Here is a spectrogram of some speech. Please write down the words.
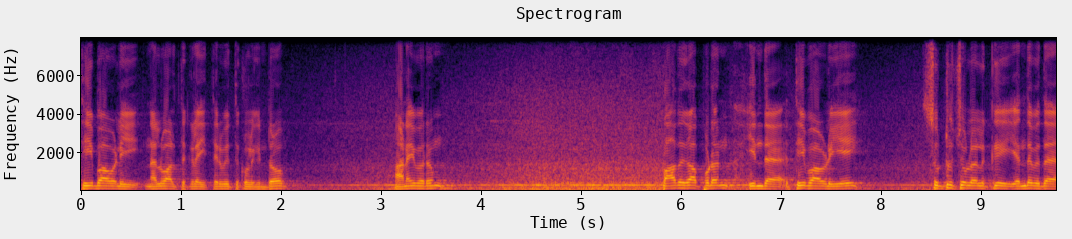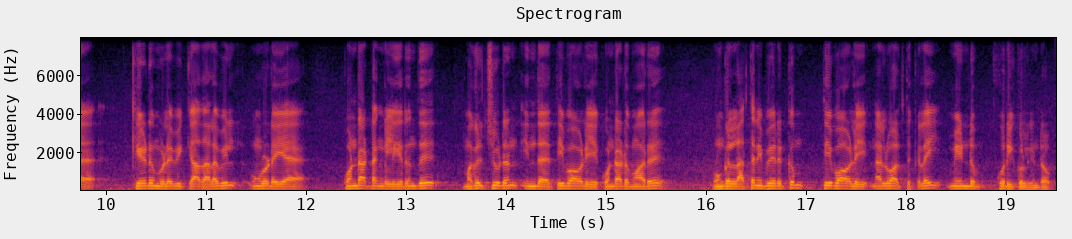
தீபாவளி நல்வாழ்த்துக்களை தெரிவித்துக் கொள்கின்றோம். அனைவரும் பாதுகாப்புடன் இந்த தீபாவளியை சுற்றுச்சூழலுக்கு எந்தவித கேடும் விளைவிக்காத அளவில் உங்களுடைய கொண்டாட்டங்கள் இருந்து மகிழ்ச்சியுடன் இந்த தீபாவளியை கொண்டாடுமாறு உங்கள் அத்தனை பேருக்கும் தீபாவளி நல்வாழ்த்துக்களை மீண்டும் கூறிக்கொள்கின்றோம்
